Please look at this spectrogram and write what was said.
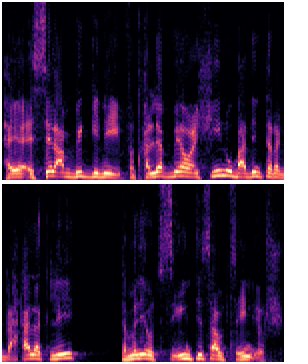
هي السلعه ب 100 جنيه فتخليها ب 120 وبعدين ترجعها لك ليه 98 99 قرش.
